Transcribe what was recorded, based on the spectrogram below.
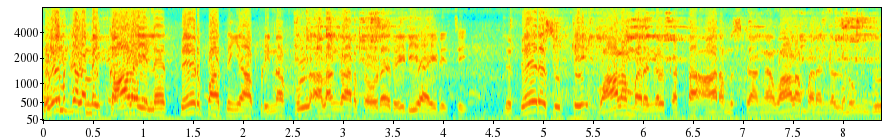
புதன்கிழமை காலையில தேர் பாத்தீங்க அப்படின்னா ஃபுல் அலங்காரத்தோட ரெடி ஆயிடுச்சு. இந்த தேரை சுத்தி வாழை மரங்கள் கட்ட ஆரம்பிச்சிட்டாங்க. வாழை மரங்கள் நுங்கு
